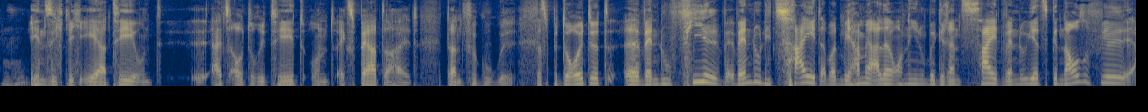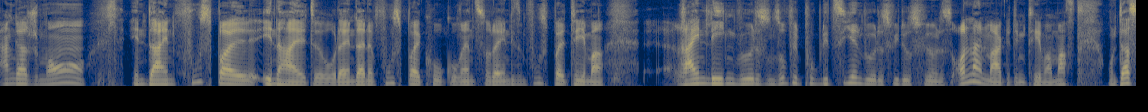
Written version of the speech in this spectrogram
mhm. hinsichtlich ERT und als Autorität und Experte halt dann für Google. Das bedeutet, äh, wenn du viel, wenn du die Zeit, aber wir haben ja alle auch nicht nur begrenzt Zeit, wenn du jetzt genauso viel Engagement in deinen Fußballinhalte oder in deine Fußballkonkurrenz oder in diesem Fußballthema äh, reinlegen würdest und so viel publizieren würdest, wie du es für das Online-Marketing-Thema machst und das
